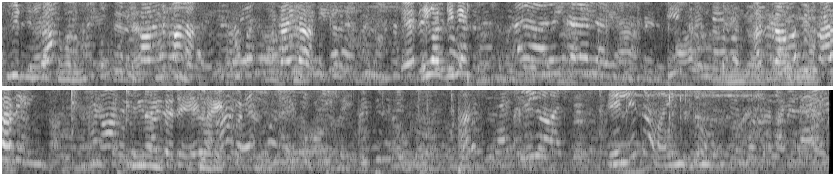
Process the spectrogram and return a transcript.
స్వీట్ దివ్య. వెళ్ళినావా ఇంట్లో?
